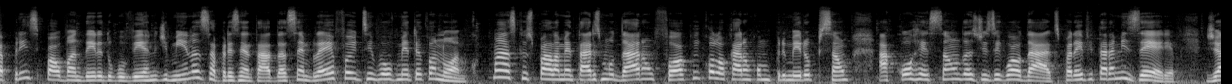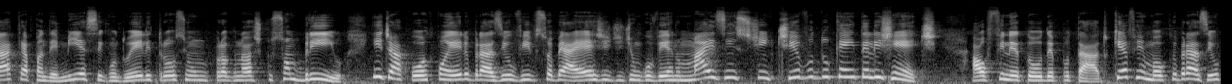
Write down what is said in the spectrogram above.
a principal bandeira do governo de Minas, apresentada à Assembleia, foi o desenvolvimento econômico, mas que os parlamentares mudaram o foco e colocaram como primeira opção a correção das desigualdades para evitar a miséria, já que a pandemia, segundo ele, trouxe um prognóstico sombrio. E, de acordo com ele, o Brasil vive sob a égide de um governo mais instintivo do que inteligente alfinetou o deputado, que afirmou que o Brasil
